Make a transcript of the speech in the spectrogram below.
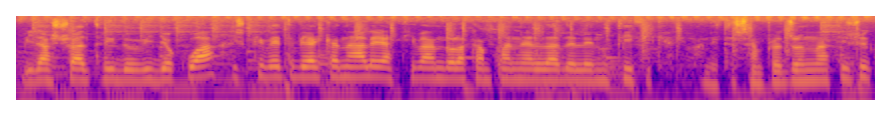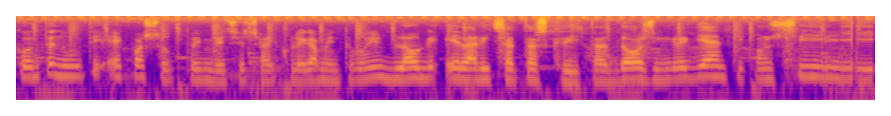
Vi lascio altri due video qua. Iscrivetevi al canale attivando la campanella delle notifiche. Rimanete sempre aggiornati sui contenuti e qua sotto invece c'è il collegamento con il blog e la ricetta scritta. Dosi, ingredienti, consigli.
